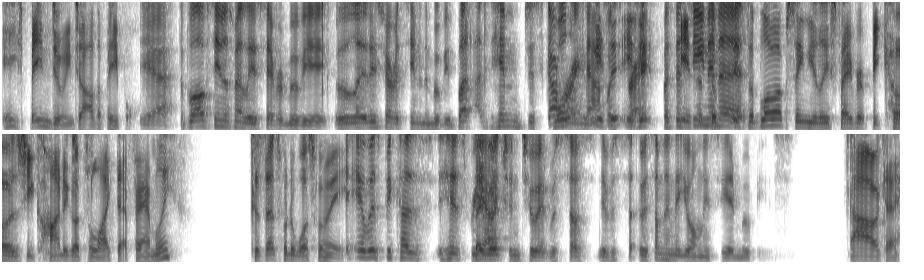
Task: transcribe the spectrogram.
He's been doing to other people. Yeah, the blow up scene was my least favorite movie, least favorite scene in the movie. But uh, him discovering that is was it- is great. it- but the is it scene in the, is the blow up scene your least favorite because you kind of got to like that family? Because that's what it was for me. it was because his They were- reaction to it was so it was it was something that you only see in movies. Ah, okay.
